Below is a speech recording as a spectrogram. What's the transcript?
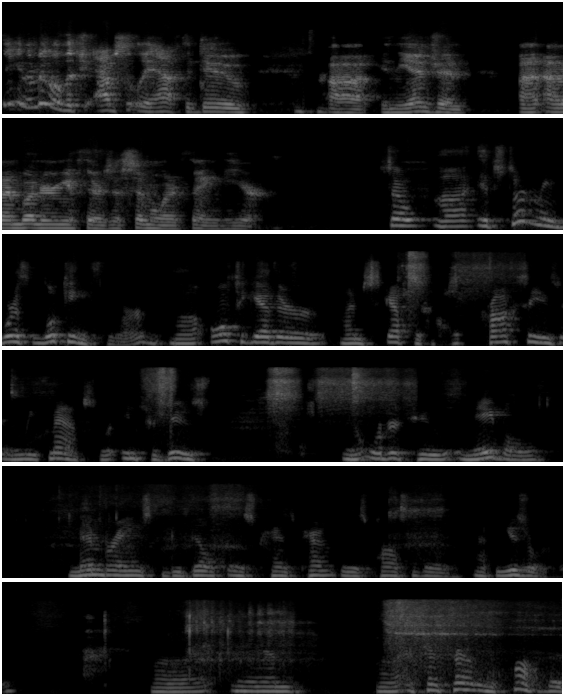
thing in the middle that you absolutely have to do uh, in the engine. Uh, and I'm wondering if there's a similar thing here. So uh, it's certainly worth looking for. Uh, altogether, I'm skeptical. Proxies and weak maps were introduced in order to enable membranes to be built as transparently as possible at the user level. Uh, and uh, as transparently possible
